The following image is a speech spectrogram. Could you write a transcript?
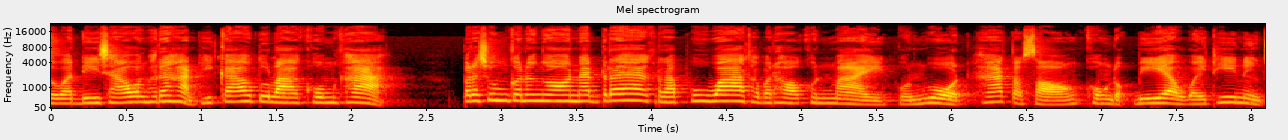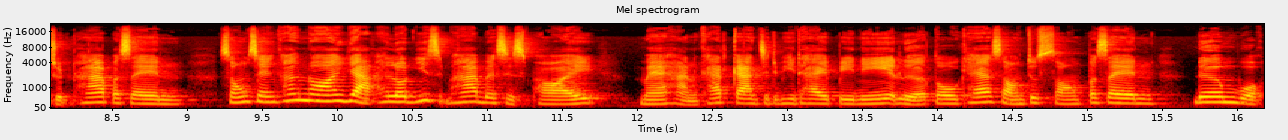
สวัสดีเช้าวันพฤหัสที่ 9 ตุลาคมค่ะ ประชุมกรงงนัดแรกรับผู้ว่าทบทคนใหม่ ผลโหวต 5 ต่อ 2 คงดอกเบี้ยไว้ที่ 1.5%สองเสียงข้างน้อยอยากให้ลด 25 basis point แม้หันคาดการ GDP ไทยปีนี้เหลือโตแค่ 2.2%เดิมบวก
